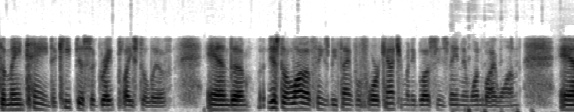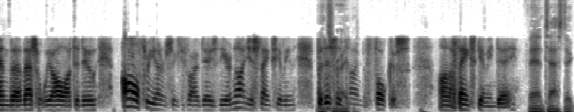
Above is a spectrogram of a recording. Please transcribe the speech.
to maintain, to keep this a great place to live. And uh, just a lot of things to be thankful for. Count your many blessings, name them one by one. And uh, that's what we all ought to do all 365 days of the year, not just Thanksgiving, but that's this right. is a time to focus on a Thanksgiving day. Fantastic.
